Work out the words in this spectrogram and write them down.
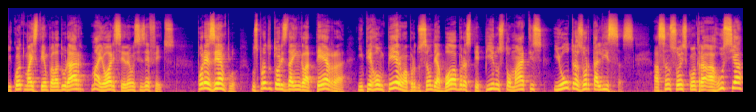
e quanto mais tempo ela durar, maiores serão esses efeitos. Por exemplo, os produtores da Inglaterra interromperam a produção de abóboras, pepinos, tomates e outras hortaliças. As sanções contra a Rússia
